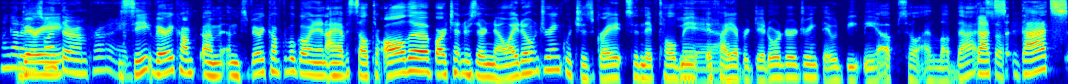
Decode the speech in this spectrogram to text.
Oh my god, I just very- went there on Pride. See, very com- um, I'm very comfortable going in. I have a seltzer. All the bartenders there know I don't drink, which is great. So they've told me if I ever did order a drink, they would beat me up. So I love that. That's So- that's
